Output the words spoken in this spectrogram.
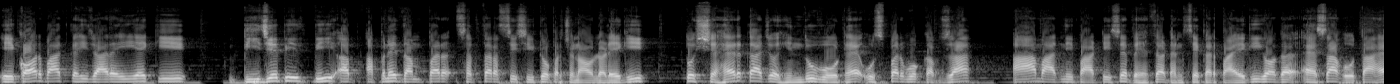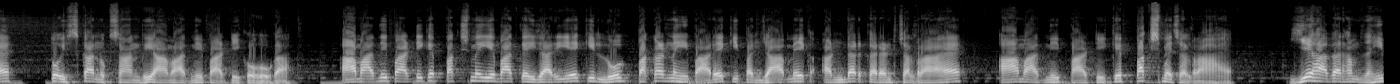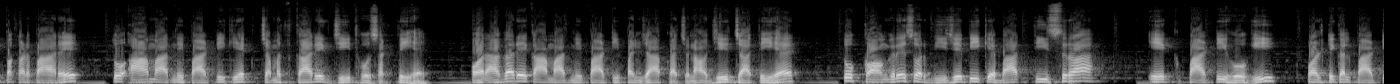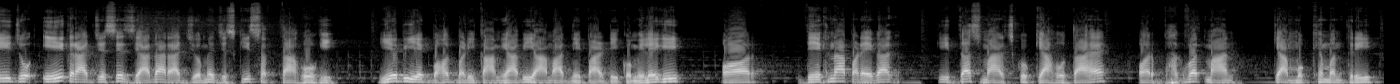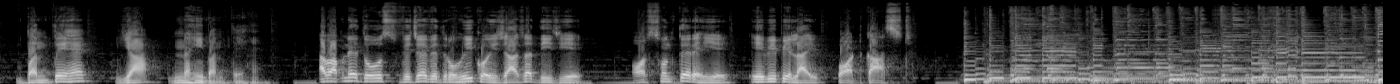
एक और बात कही जा रही है कि बीजेपी भी अब अपने दम पर 70-80 सीटों पर चुनाव लड़ेगी। तो शहर का जो हिंदू वोट है, उस पर वो कब्जा आम आदमी पार्टी से बेहतर ढंग से कर पाएगी। और अगर ऐसा होता है तो इसका नुकसान भी आम आदमी पार्टी को होगा। आम आदमी पार्टी के पक्ष में ये बात कही जा रही है कि लोग पकड़ नहीं पा रहे कि पंजाब में एक अंडर करंट चल रहा है, आम आदमी पार्टी के पक्ष में चल रहा है। ये अगर हम नहीं पकड़ पा रहे तो आम आदमी पार्टी की एक चमत्कारिक जीत हो सकती है। और अगर एक आम आदमी पार्टी पंजाब का चुनाव जीत जाती है तो कांग्रेस और बीजेपी के बाद तीसरा एक पार्टी होगी, पॉलिटिकल पार्टी, जो एक राज्य से ज़्यादा राज्यों में जिसकी सत्ता होगी। ये भी एक बहुत बड़ी कामयाबी आम आदमी पार्टी को मिलेगी और देखना पड़ेगा कि 10 मार्च को क्या होता है और भगवत मान क्या मुख्यमंत्री बनते हैं या नहीं बनते हैं। अब अपने दोस्त विजय विद्रोही को इजाज़त दीजिए और सुनते रहिए ABP live podcast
